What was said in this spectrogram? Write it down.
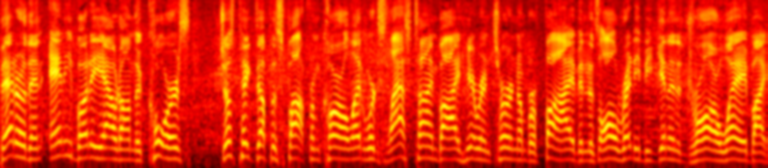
better than anybody out on the course. Just picked up a spot from Carl Edwards last time by here in turn number five and is already beginning to draw away by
